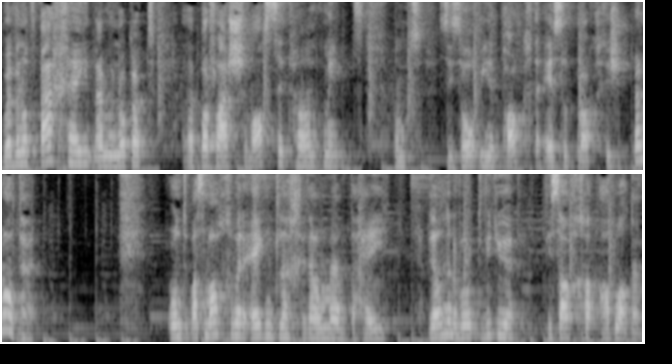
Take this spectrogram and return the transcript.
Und wenn wir noch das Becher haben, nehmen wir noch ein paar Flaschen Wasser in die Hand mit und sind so wie ein gepackter Essel praktisch beladen. Und was machen wir eigentlich in diesem Moment daheim? Mit anderen Worten, wie wir die Sachen abladen.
